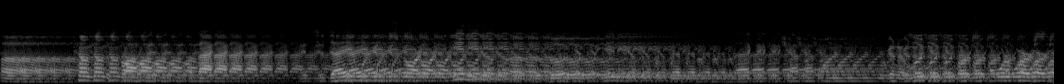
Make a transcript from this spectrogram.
uh, comes the prophet Habakkuk. And today we're going to start beginning of the book, beginning of the prophetic book chapter 1. We're going to look at the first four verses.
